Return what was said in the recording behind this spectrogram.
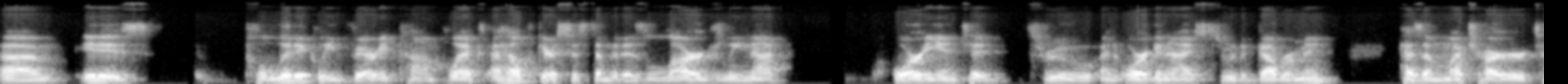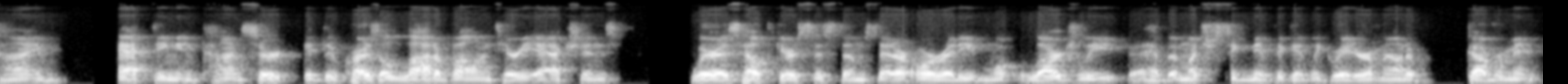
um, it is politically very complex. A healthcare system that is largely not oriented through and organized through the government has a much harder time acting in concert. It requires a lot of voluntary actions, whereas healthcare systems that are already more, largely have a much significantly greater amount of government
